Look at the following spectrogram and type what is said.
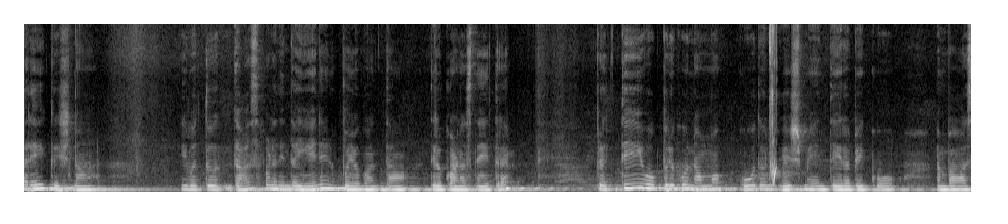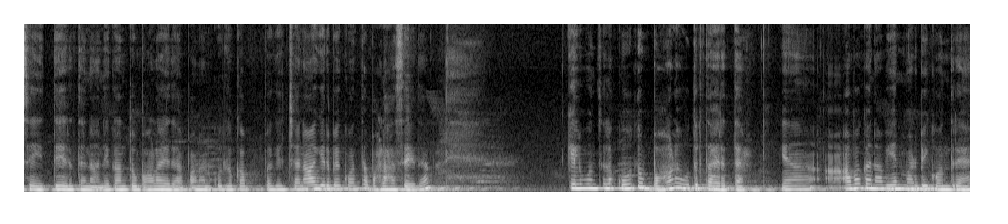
ಹರೇ ಕೃಷ್ಣ. ಇವತ್ತು ದಾಸವಾಳದಿಂದ ಏನೇನು ಉಪಯೋಗ ಅಂತ ತಿಳ್ಕೊಳ್ಳೋಣ ಸ್ನೇಹಿತರೆ. ಪ್ರತಿಯೊಬ್ಬರಿಗೂ ನಮ್ಮ ಕೂದಲು ರೇಷ್ಮೆಯಂತೆ ಇರಬೇಕು ಎಂಬ ಆಸೆ ಇದ್ದೇ ಇರುತ್ತೆ ನನಗಂತೂ ಭಾಳ ಇದೆ. ಅಪ್ಪ, ನನ್ನ ಕೂದಲು ಕಪ್ಪಗೆ ಚೆನ್ನಾಗಿರಬೇಕು ಅಂತ ಭಾಳ ಆಸೆ ಇದೆ. ಕೆಲವೊಂದು ಸಲ ಕೂದಲು ಭಾಳ ಉದುರ್ತಾ ಇರುತ್ತೆ. ಆವಾಗ ನಾವೇನು ಮಾಡಬೇಕು ಅಂದರೆ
